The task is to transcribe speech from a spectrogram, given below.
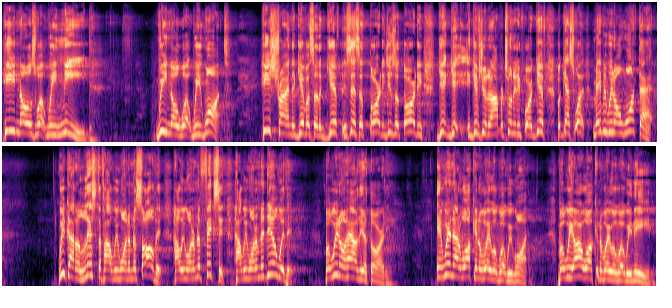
he knows what we need. We know what we want. He's trying to give us a gift. He says authority. Jesus' authority get, get, it gives you an opportunity for a gift. But guess what? Maybe we don't want that. We've got a list of how we want him to solve it, how we want him to fix it, how we want him to deal with it. But we don't have the authority. And we're not walking away with what we want, but we are walking away with what we need.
